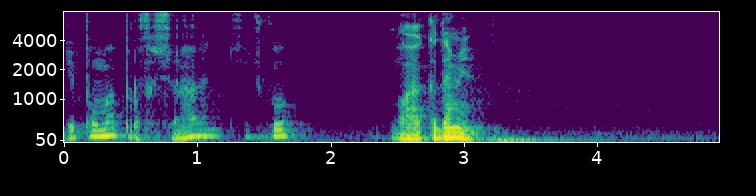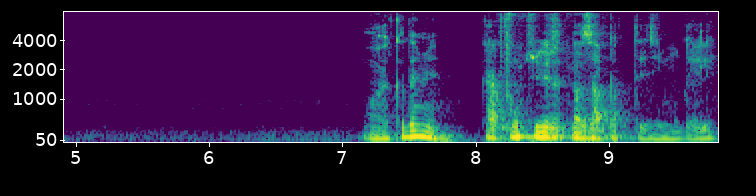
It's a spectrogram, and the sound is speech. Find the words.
диплома, професионален, всичко. моя академия. Моя академия. Как функционират на Запад тези модели?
